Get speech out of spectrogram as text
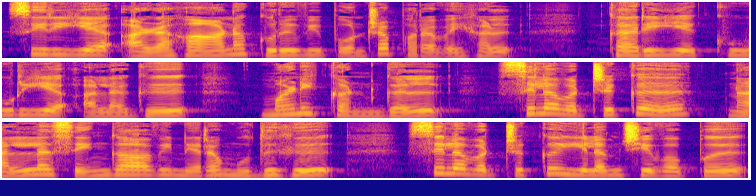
சிறிய அழகான குருவி போன்ற பறவைகள் கரிய கூரிய அழகு மணிக்கண்கள் சிலவற்றுக்கு நல்ல செங்காவி நிற முதுகு சிலவற்றுக்கு இளம் சிவப்பு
